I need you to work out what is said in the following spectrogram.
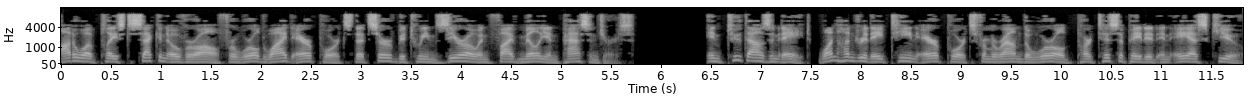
Ottawa placed second overall for worldwide airports that serve between 0 and 5 million passengers. In 2008, 118 airports from around the world participated in ASQ,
